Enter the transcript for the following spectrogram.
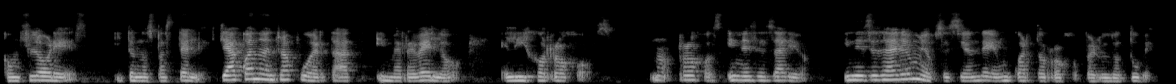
con flores y tonos pasteles. Ya cuando entro a pubertad y me revelo, elijo rojos. No, rojos, innecesario. Innecesario mi obsesión de un cuarto rojo, pero lo tuve.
